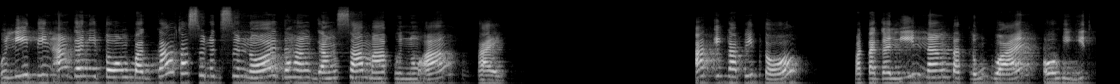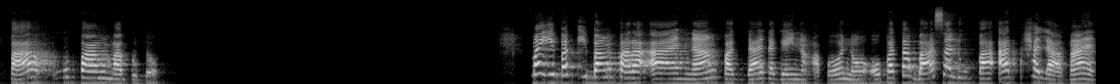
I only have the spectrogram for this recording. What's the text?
Ulitin ang ganitong pagkakasunod-sunod hanggang sa mapuno ang hukay. At ikapito, patagalin ng tatlong buwan o higit pa upang mabulok. May iba't ibang paraan ng paglalagay ng abono o pataba sa lupa at halaman.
